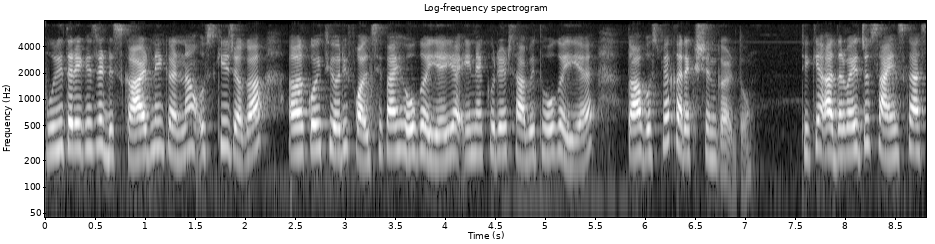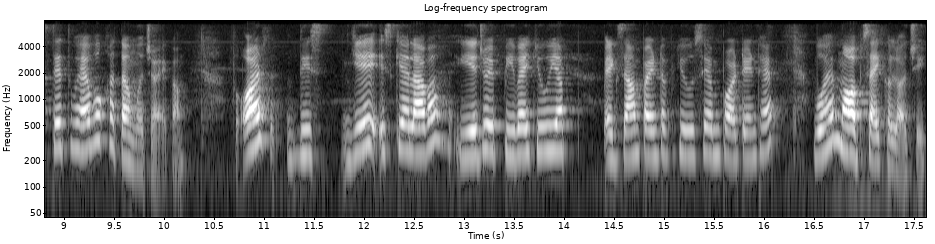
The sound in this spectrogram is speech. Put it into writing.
पूरी तरीके से डिस्कार्ड नहीं करना उसकी जगह अगर कोई थ्योरी फॉल्सिफाई हो गई है या इनएक्यूरेट साबित हो गई है तो आप उसमें करेक्शन कर दो। ठीक है? अदरवाइज़ जो साइंस का अस्तित्व है वो ख़त्म हो जाएगा। और ये इसके अलावा ये जो पी वाई क्यू या एग्ज़ाम पॉइंट ऑफ़ व्यू से इंपॉर्टेंट है, वो है मॉब साइकोलॉजी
